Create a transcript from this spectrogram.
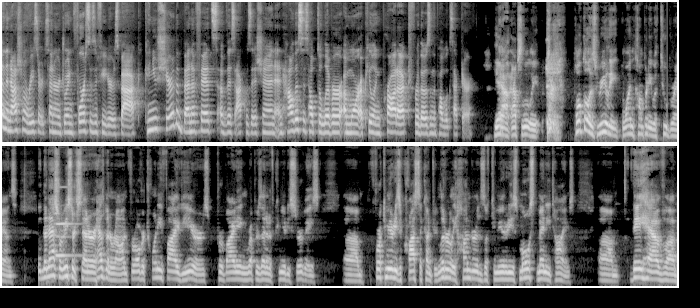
And the National Research Center joined forces a few years back. Can you share the benefits of this acquisition and how this has helped deliver a more appealing product for those in the public sector? Yeah, absolutely. Polco is really one company with two brands. The National Research Center has been around for over 25 years, providing representative community surveys. Um, for communities across the country, literally hundreds of communities, most many times. Um, they have uh,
